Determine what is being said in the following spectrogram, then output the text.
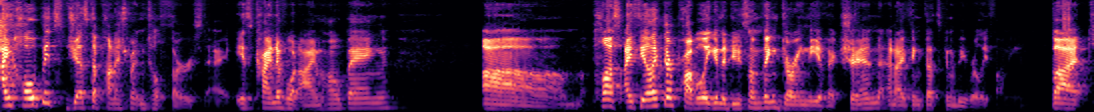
I hope it's just a punishment until Thursday. Is kind of what I'm hoping. Um, plus, I feel like they're probably going to do something during the eviction, and I think that's going to be really funny. But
